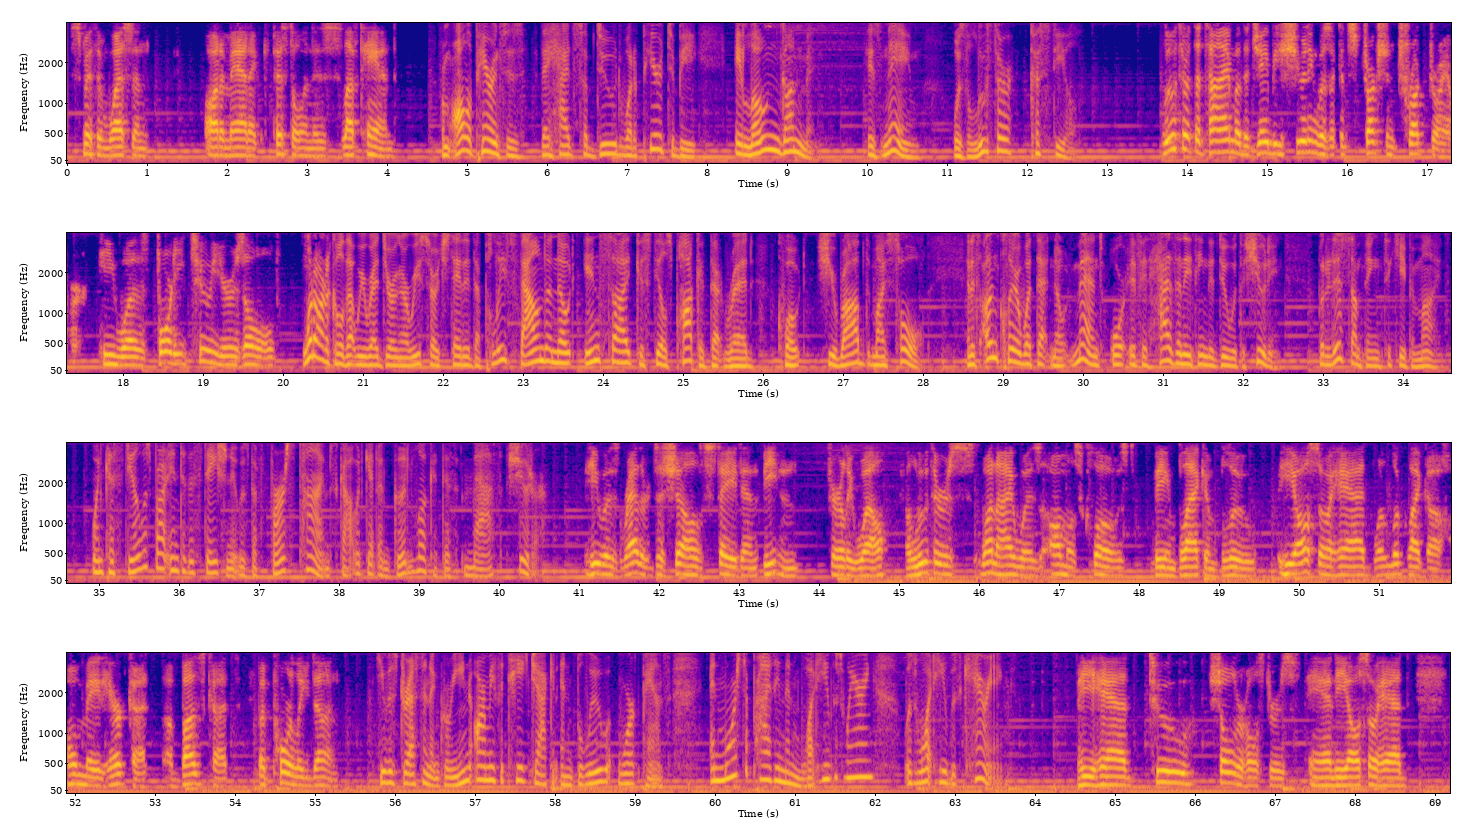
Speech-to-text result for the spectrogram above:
Smith and Wesson automatic pistol in his left hand. From all appearances, they had subdued what appeared to be a lone gunman. His name was Luther Casteel. Luther, at the time of the JB shooting, was a construction truck driver. He was 42 years old. One article that we read during our research stated that police found a note inside Casteel's pocket that read, quote, She robbed my soul. And it's unclear what that note meant or if it has anything to do with the shooting, but it is something to keep in mind. When Casteel was brought into the station, it was the first time Scott would get a good look at this mass shooter. He was rather disheveled state and beaten fairly well. Luther's one eye was almost closed, being black and blue. He also had what looked like a homemade haircut, a buzz cut, but poorly done. He was dressed in a green army fatigue jacket and blue work pants. And more surprising than what he was wearing was what he was carrying. He had two shoulder holsters and he also had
